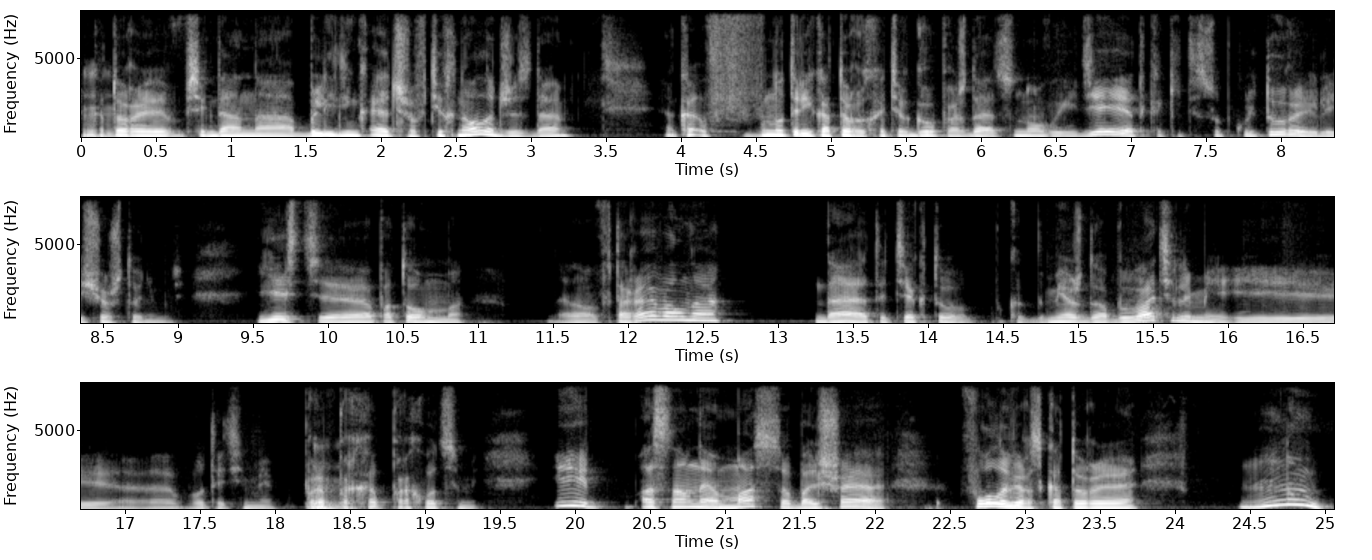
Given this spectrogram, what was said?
Мгм. которые всегда на bleeding edge of technologies, да, внутри которых этих групп рождаются новые идеи, это какие-то субкультуры или еще что-нибудь. Есть э, потом э, вторая волна, да, это те, кто как бы между обывателями и э, вот этими прохо- проходцами. И основная масса большая followers, которые, ну,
